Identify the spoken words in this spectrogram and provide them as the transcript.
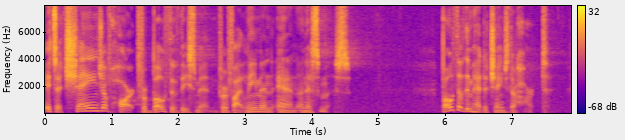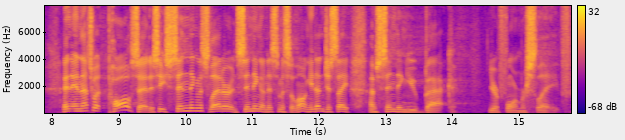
It's a change of heart for both of these men, for Philemon and Onesimus. Both of them had to change their heart. And, and that's what Paul said as he's sending this letter and sending Onesimus along. He doesn't just say, I'm sending you back your former slave.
